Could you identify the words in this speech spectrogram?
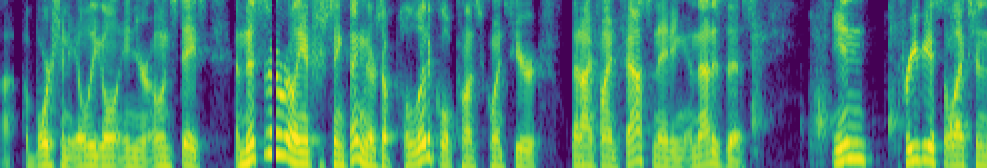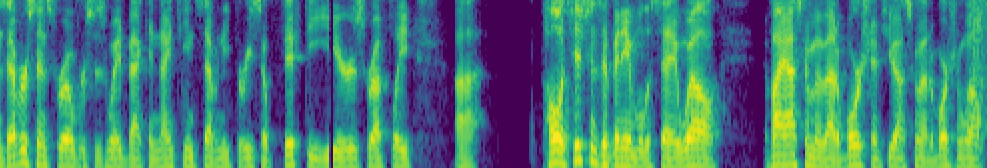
uh, abortion illegal in your own states. And this is a really interesting thing. There's a political consequence here that I find fascinating, and that is this. In previous elections, ever since Roe versus Wade back in 1973, so 50 years roughly, uh, politicians have been able to say, well, if I ask them about abortion, if you ask them about abortion, well,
